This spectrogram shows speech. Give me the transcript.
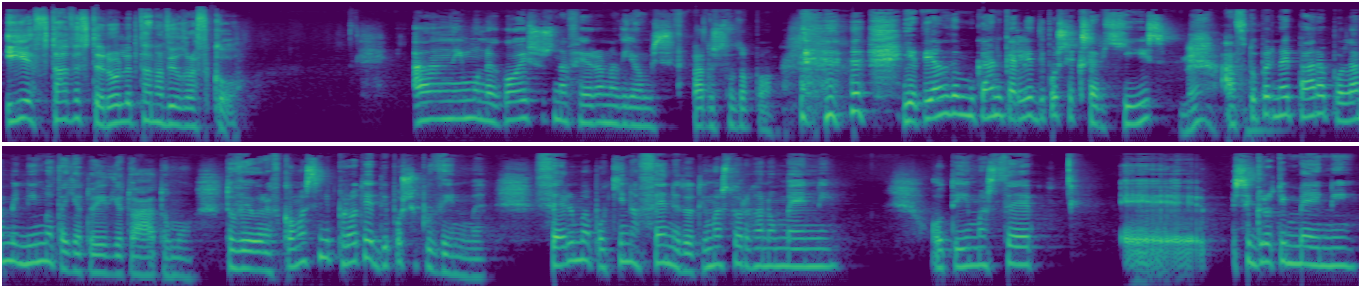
ή 7 δευτερόλεπτα ένα βιογραφικό. Αν ήμουν εγώ, ίσως να αφιερώνα δυόμιση. Πάντως θα το πω. Γιατί αν δεν μου κάνει καλή εντύπωση εξ αρχής, Ναι. αυτό περνάει πάρα πολλά μηνύματα για το ίδιο το άτομο. Το βιογραφικό μας είναι η πρώτη εντύπωση που δίνουμε. Θέλουμε από εκεί να φαίνεται ότι είμαστε οργανωμένοι, ότι είμαστε ε, συγκροτημένοι.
